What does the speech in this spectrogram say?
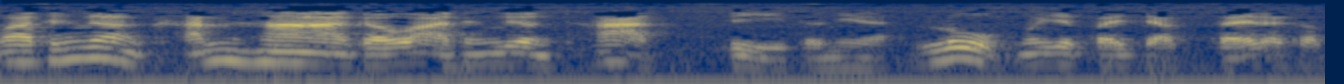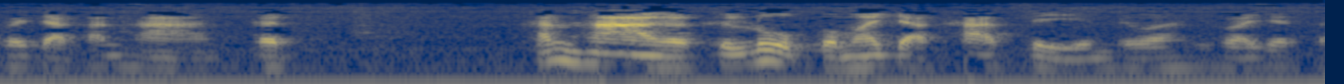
ว่าถึงเรื่องขันหาก็ว่าถึงเรื่องธาตุสี่ตัวนี้ลูกไม่จะไปจากใสแล้วก็ไปจากขันหาก็ขันหาก็คือลูกก็มาจากธาตุสี่แต่ว่าไปจากใส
